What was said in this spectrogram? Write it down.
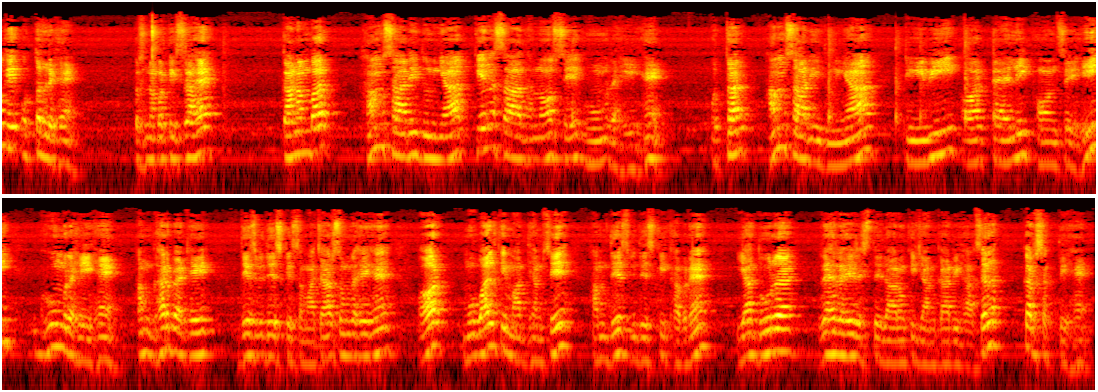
के उत्तर लिखें। प्रश्न नंबर तीसरा है, का नंबर, हम सारी दुनिया किन साधनों से घूम रहे हैं? उत्तर, हम सारी दुनिया टीवी और टेलीफोन से ही घूम रहे हैं। हम घर बैठे देश विदेश के समाचार सुन रहे हैं और मोबाइल के माध्यम से हम देश विदेश की खबरें या दूर रह रहे रिश्तेदारों की जानकारी हासिल कर सकते हैं।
